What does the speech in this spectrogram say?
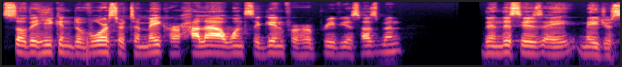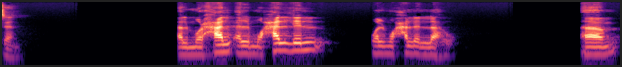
so that he can divorce her to make her halal once again for her previous husband, then this is a major sin. Al-muhallil wal-muhallil lahu. Um,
